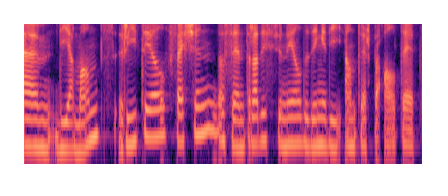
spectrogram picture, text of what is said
Um, diamant, retail, fashion, dat zijn traditioneel de dingen die Antwerpen altijd,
